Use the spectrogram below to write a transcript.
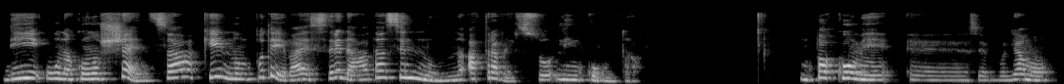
di una conoscenza che non poteva essere data se non attraverso l'incontro. Un po' come, ehm, se vogliamo,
